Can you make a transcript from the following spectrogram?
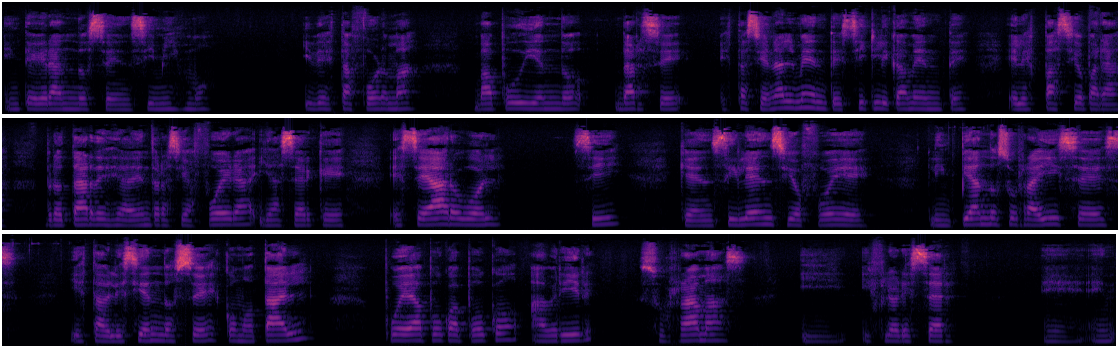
integrándose en sí mismo y de esta forma va pudiendo darse estacionalmente, cíclicamente, el espacio para brotar desde adentro hacia afuera y hacer que ese árbol, ¿sí? que en silencio fue limpiando sus raíces y estableciéndose como tal, pueda poco a poco abrir sus ramas y, y florecer eh,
